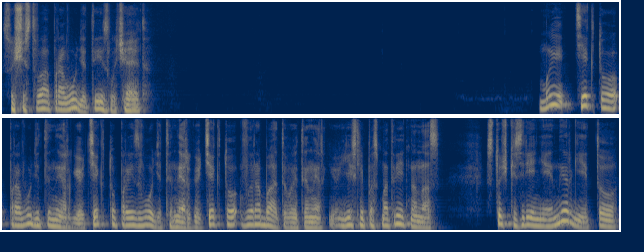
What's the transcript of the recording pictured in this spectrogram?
существа проводят и излучают. Мы те, кто проводит энергию, те, кто производит энергию, те, кто вырабатывает энергию. Если посмотреть на нас с точки зрения энергии, то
